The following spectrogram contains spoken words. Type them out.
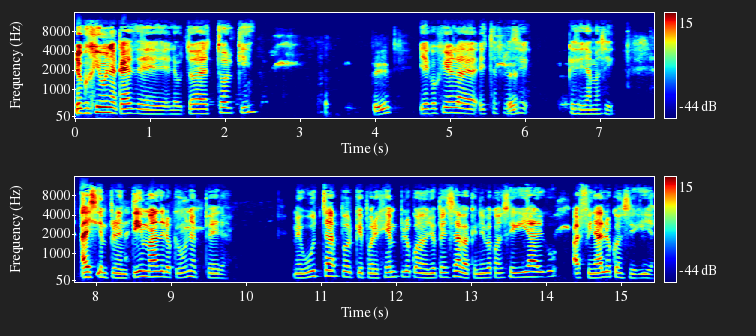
Yo he cogido una que es del autor de Tolkien ¿Sí? y he cogido la- esta frase que se llama así. Hay siempre en ti más de lo que uno espera. Me gusta porque, por ejemplo, cuando yo pensaba que no iba a conseguir algo, al final lo conseguía.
